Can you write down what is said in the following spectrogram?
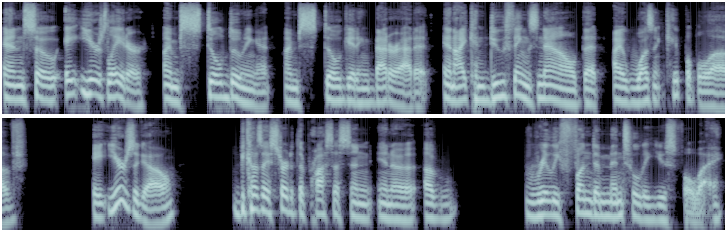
And so eight years later, I'm still doing it. I'm still getting better at it. And I can do things now that I wasn't capable of eight years ago because I started the process in, in a, a really fundamentally useful way.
